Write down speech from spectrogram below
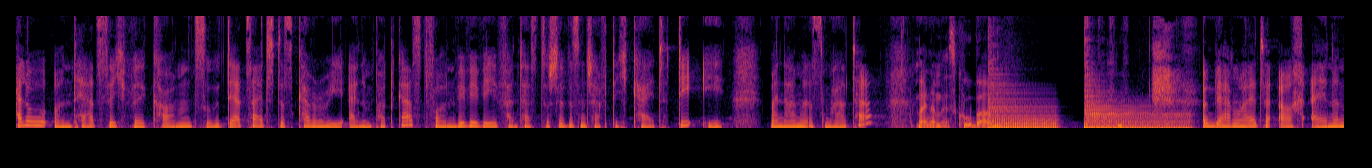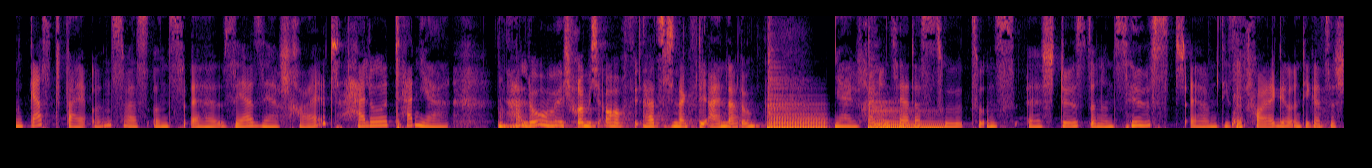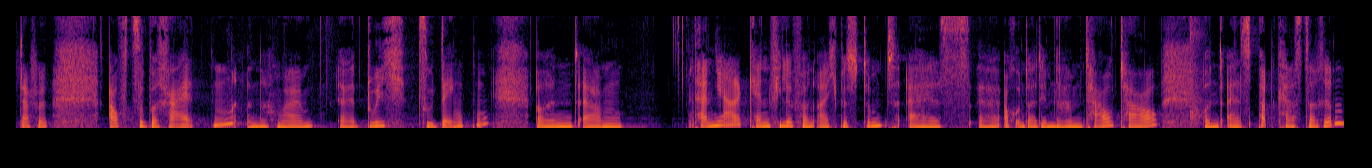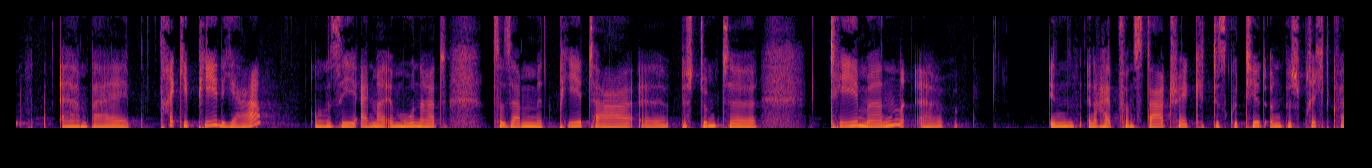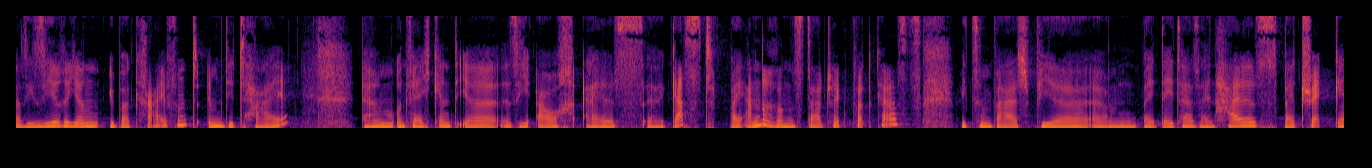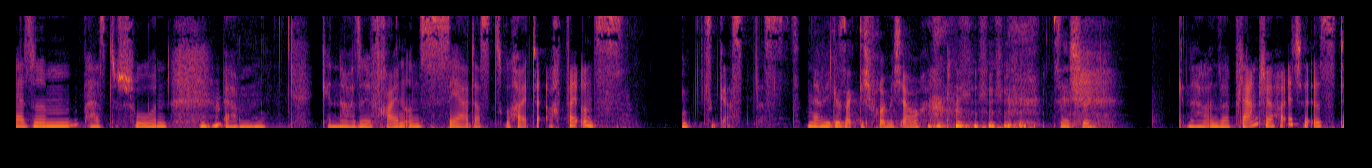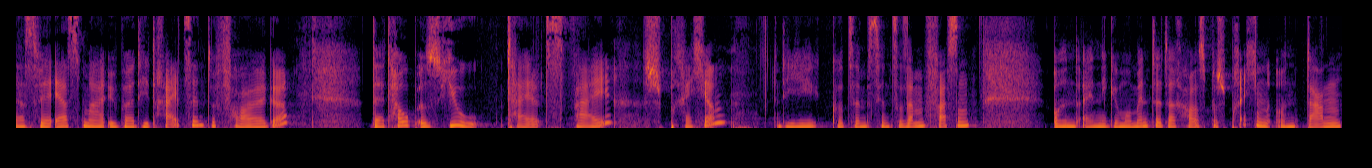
Hallo und herzlich willkommen zu Derzeit Discovery, einem Podcast von www.fantastischewissenschaftlichkeit.de. Mein Name ist Martha. Mein Name ist Kuba. Und wir haben heute auch einen Gast bei uns, was uns äh, sehr, sehr freut. Hallo Tanja. Hallo, ich freue mich auch. Herzlichen Dank für die Einladung. Ja, wir freuen uns sehr, dass du zu uns äh, stößt und uns hilfst, ähm, diese Folge und die ganze Staffel aufzubereiten und nochmal äh, durchzudenken. Und ähm, Tanja kennen viele von euch bestimmt als äh, auch unter dem Namen Tau Tau und als Podcasterin äh, bei Trekipedia, wo sie einmal im Monat zusammen mit Peter äh, bestimmte Themen äh, in, innerhalb von Star Trek diskutiert und bespricht quasi serienübergreifend im Detail. Ähm, und vielleicht kennt ihr sie auch als äh, Gast bei anderen Star Trek Podcasts, wie zum Beispiel ähm, bei Data sein Hals, bei Trackgasm warst du schon. Mhm. Ähm, genau, also wir freuen uns sehr, dass du heute auch bei uns zu Gast bist. Na, wie gesagt, ich freue mich auch. sehr schön. Genau, unser Plan für heute ist, dass wir erstmal über die 13. Folge That Hope is You Teil 2 sprechen, die kurz ein bisschen zusammenfassen und einige Momente daraus besprechen und dann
